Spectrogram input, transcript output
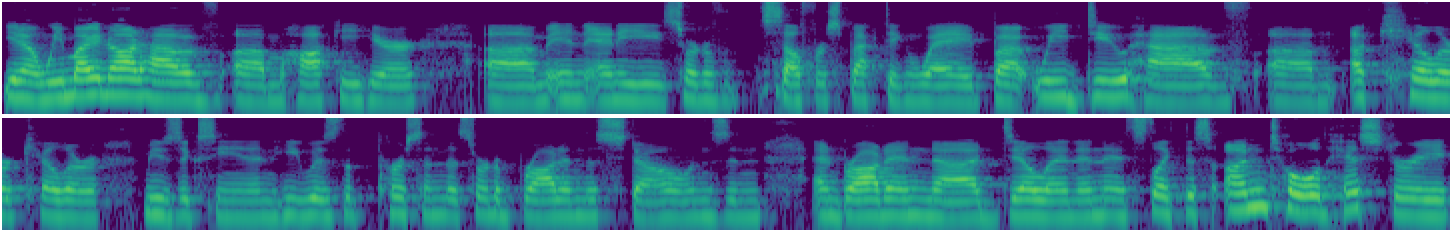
you know, we might not have um, hockey here um, in any sort of self respecting way, but we do have um, a killer, killer music scene. And he was the person that sort of brought in the Stones and, and brought in uh, Dylan. And it's like this untold history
